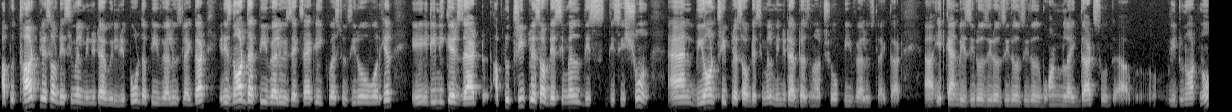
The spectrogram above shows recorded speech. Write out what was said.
up to third place of decimal Minitab will report the p values like that. It is not that p value is exactly equals to 0 over here it indicates that up to 3 place of decimal this this is shown and beyond 3 place of decimal Minitab does not show p values like that. Uh, it can be 0 0 0 0 1 like that. So, the, uh, we do not know.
